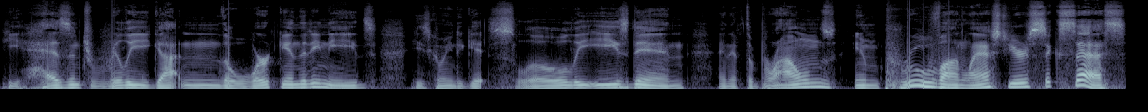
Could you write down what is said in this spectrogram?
He hasn't really gotten the work in that he needs. He's going to get slowly eased in. And if the Browns improve on last year's success,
